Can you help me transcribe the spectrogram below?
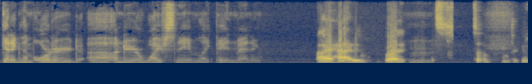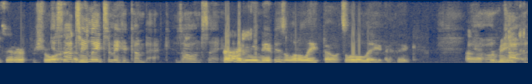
getting them ordered uh under your wife's name like peyton manning I hadn't, but Mhm. it's something to consider for sure. It's not I too mean, late to make a comeback. Is all I'm saying. I mean, it is a little late though. It's a little late, I think, uh, Yeah, for well, me. co-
